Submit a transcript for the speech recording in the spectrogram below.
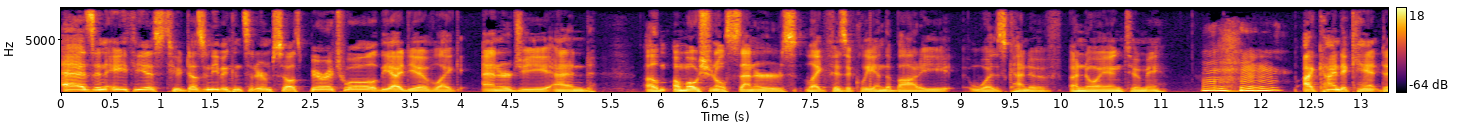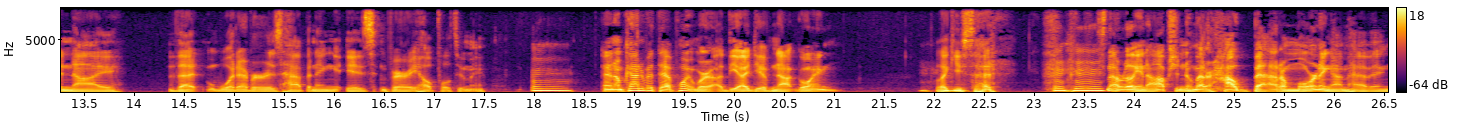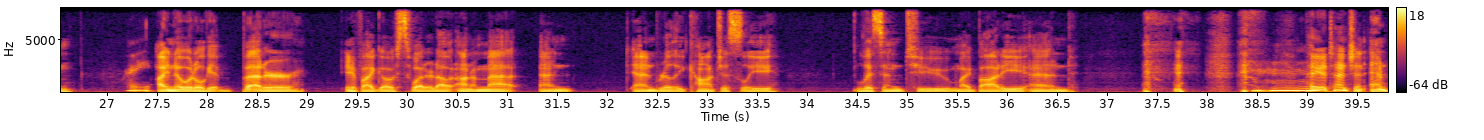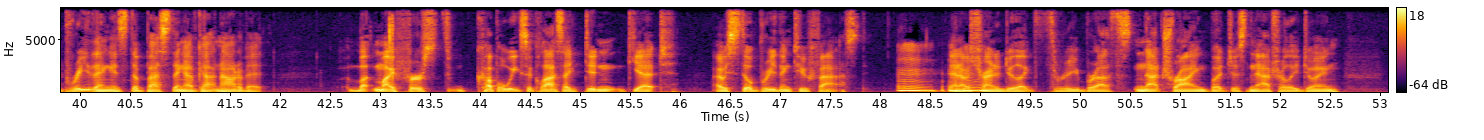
as an atheist who doesn't even consider himself spiritual, the idea of like energy and um, emotional centers, like physically in the body, was kind of annoying to me. Mm-hmm. I kind of can't deny that whatever is happening is very helpful to me. Mm. And I'm kind of at that point where the idea of not going, mm-hmm. like you said, mm-hmm. it's not really an option. No matter how bad a morning I'm having, right. I know it'll get better if I go sweat it out on a mat and and really consciously listen to my body and mm-hmm. pay attention and breathing is the best thing I've gotten out of it. But my first couple weeks of class I didn't get I was still breathing too fast. Mm, and I was mm-hmm. trying to do like three breaths, not trying but just naturally doing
